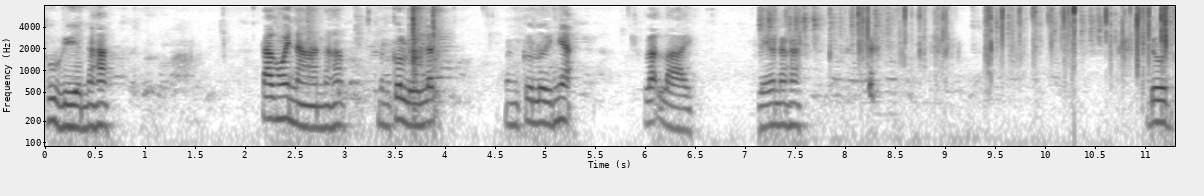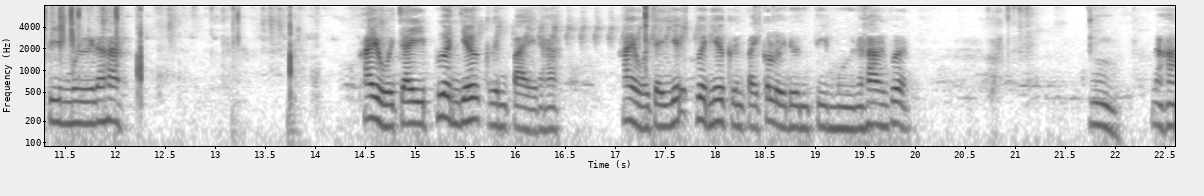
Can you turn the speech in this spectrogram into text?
ทุเรียนนะคะ ตั้งไว้นานนะคะมันก็เลยละมันก็เลยเนี่ยละลาย แล้วนะคะ โดนตีมือนะคะ ให้หัวใจเพื่อนเยอะเกินไปนะคะ ให้หัวใจเยอะเพื่อนเยอะเกินไปก็เลยเดินตีมือนะคะเพื่อนอืมนะคะ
